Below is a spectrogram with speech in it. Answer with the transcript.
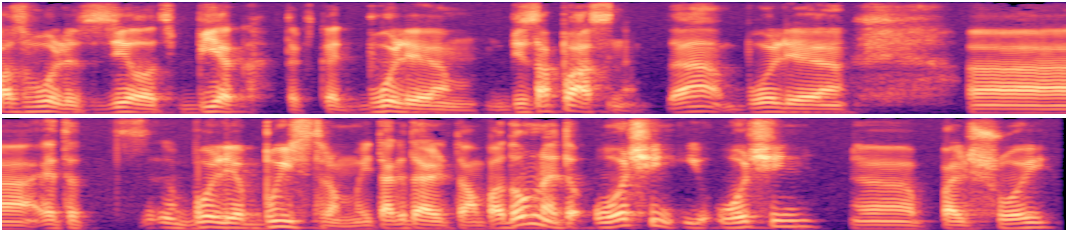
позволит сделать бег, так сказать, более безопасным, да, более э, этот более быстрым и так далее и тому подобное, это очень и очень э, большой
